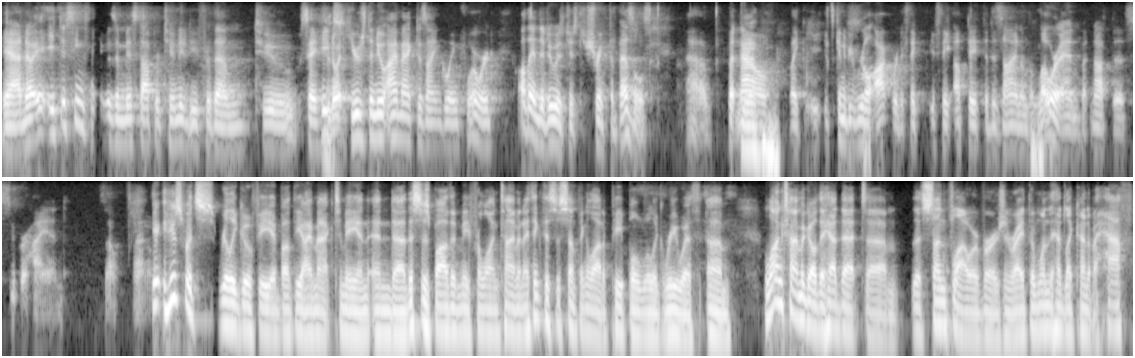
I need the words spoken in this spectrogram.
yeah, no, it, it, just seems like it was a missed opportunity for them to say, hey, yes. you know what? Here's the new iMac design going forward. All they had to do is just shrink the bezels. Uh, but now, yeah. like, it's going to be real awkward if they if they update the design on the lower end, but not the super high end. So here's what's really goofy about the iMac to me, and and uh, this has bothered me for a long time, and I think this is something a lot of people will agree with. Um, a long time ago, they had that um, the sunflower version, right? The one that had like kind of a half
